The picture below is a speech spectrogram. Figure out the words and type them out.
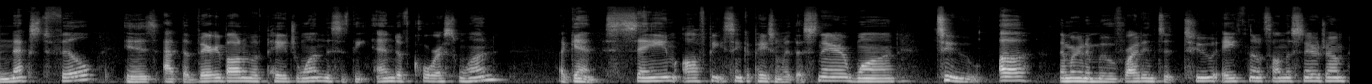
The next fill is at the very bottom of page one. This is the end of chorus one. Again, same offbeat syncopation with the snare. One, two, uh. Then we're going to move right into two eighth notes on the snare drum.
